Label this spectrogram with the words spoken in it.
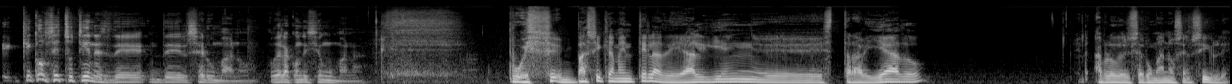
¿Qué concepto tienes del ser humano o de la condición humana? Pues eh, básicamente la de alguien eh, extraviado, hablo del ser humano sensible,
